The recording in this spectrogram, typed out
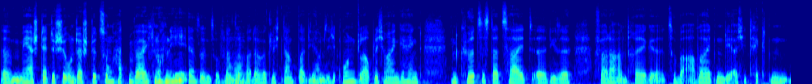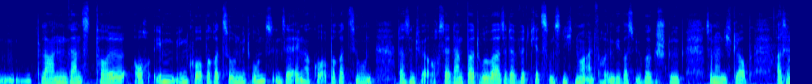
äh, mehr städtische Unterstützung hatten wir eigentlich noch nie. Also insofern ja. sind wir da wirklich dankbar. Die haben sich unglaublich reingehängt, in kürzester Zeit äh, diese Förderanträge zu bearbeiten. Die Architekten planen ganz toll, auch im, in Kooperation mit uns, in sehr enger Kooperation. Da sind wir auch sehr dankbar drüber. Also da wird jetzt uns nicht nicht nur einfach irgendwie was übergestülpt, sondern ich glaube, also.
